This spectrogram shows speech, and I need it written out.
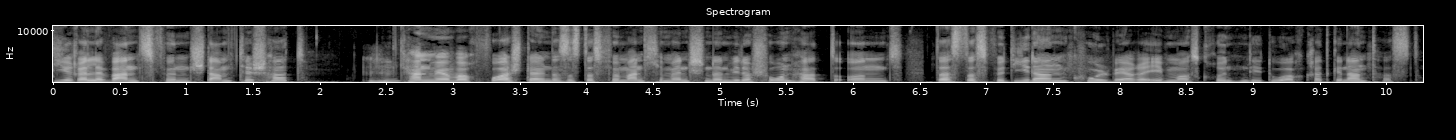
die Relevanz für einen Stammtisch hat. Mhm. Kann mir aber auch vorstellen, dass es das für manche Menschen dann wieder schon hat und dass das für die dann cool wäre, eben aus Gründen, die du auch gerade genannt hast.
